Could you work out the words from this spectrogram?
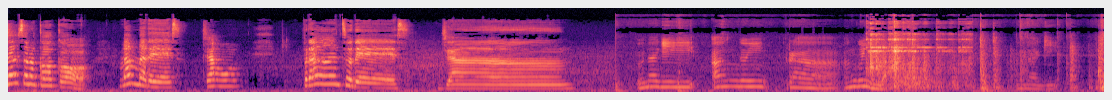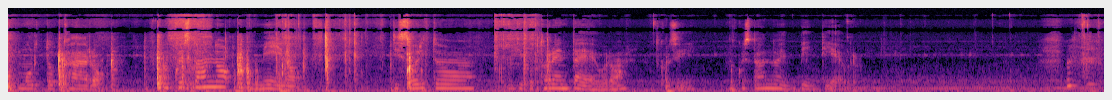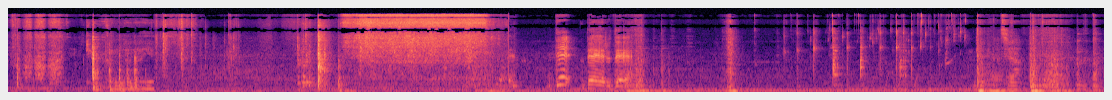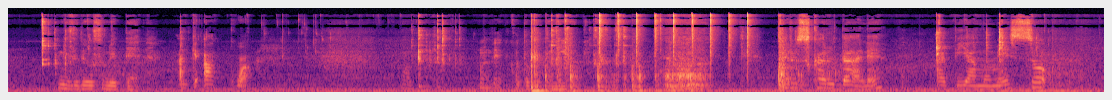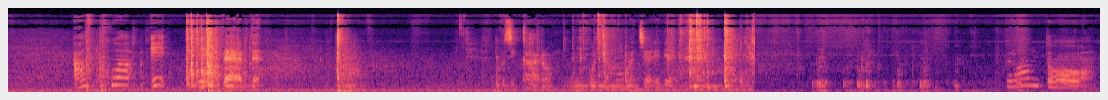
チャンソの高校マンマですじゃんプランツォですじゃーんうなぎアングイラアングインラうなぎ molto caro ma quest'anno meno di solito tipo 30 euro così ma quest'anno è 20 euro で、 ベルデ。めっちゃ水で薄めて anche acqua. ほんでコトコト煮る Per scaldare abbiamo messo acqua e tè verde. Così caro, vogliamo mangiare bene. Pronto?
